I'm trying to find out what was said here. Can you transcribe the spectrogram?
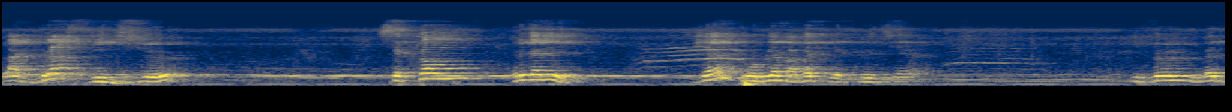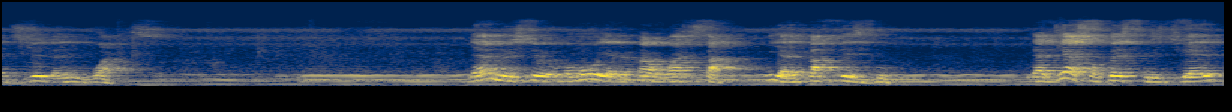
la grâce de Dieu, c'est comme, regardez, j'ai un problème avec les chrétiens qui veulent mettre Dieu dans une boîte. Il y a un monsieur, au moment où il n'y avait pas WhatsApp, où il n'y avait pas Facebook, il a dit à son père spirituel,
